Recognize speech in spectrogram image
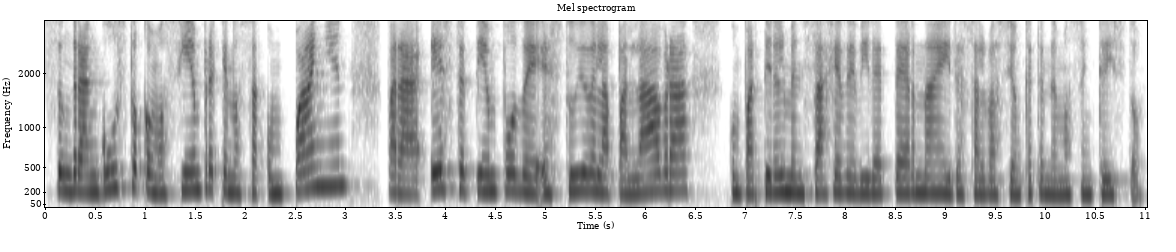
Es un gran gusto, como siempre, que nos acompañen para este tiempo de estudio de la palabra, compartir el mensaje de vida eterna y de salvación que tenemos en Cristo.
